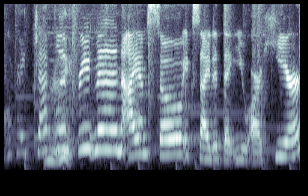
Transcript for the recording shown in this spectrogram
All right, Jaclyn right. Friedman, I am so excited that you are here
